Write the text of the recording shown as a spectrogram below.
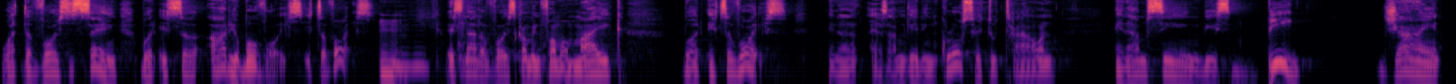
what the voice is saying, but it's an audible voice. It's a voice. Mm-hmm. Mm-hmm. It's not a voice coming from a mic, but it's a voice. And as I'm getting closer to town, and I'm seeing this big, giant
